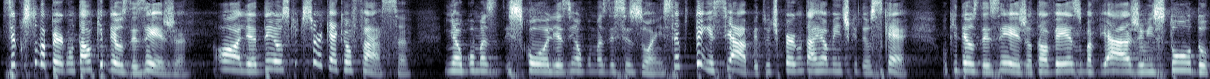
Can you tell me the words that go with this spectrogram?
Você costuma perguntar o que Deus deseja? Olha, Deus, o que o senhor quer que eu faça? em algumas escolhas, em algumas decisões. Você tem esse hábito de perguntar realmente o que Deus quer? O que Deus deseja? Talvez uma viagem, um estudo,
